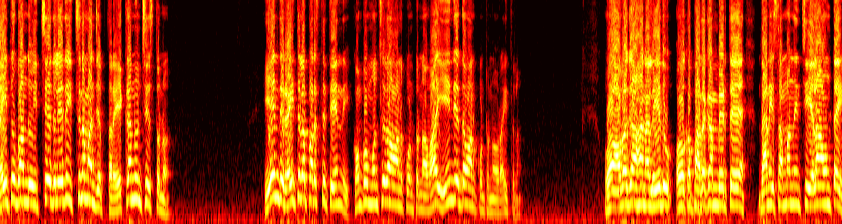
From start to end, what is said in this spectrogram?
రైతు బంధు ఇచ్చేది లేదు ఇచ్చినామని చెప్తారు? ఎక్కడి నుంచి ఇస్తున్నావు? ఏంది రైతుల పరిస్థితి ఏంది? కొంప ముంచుదాం అనుకుంటున్నావా? ఏం చేద్దాం అనుకుంటున్నావు రైతులు? ఓ అవగాహన లేదు. ఒక పథకం పెడితే దానికి సంబంధించి ఎలా ఉంటాయి?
